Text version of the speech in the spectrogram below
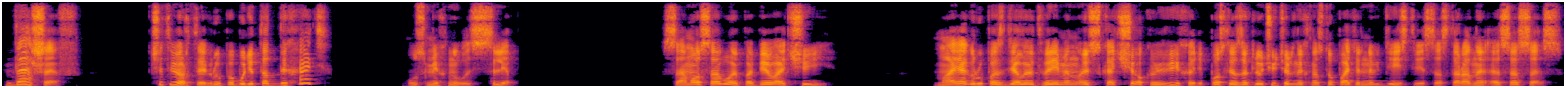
Да, шеф. Четвертая группа будет отдыхать? Усмехнулась слеп. Само собой, попивать чаи. Моя группа сделает временной скачок в вихрь после заключительных наступательных действий со стороны ССС.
